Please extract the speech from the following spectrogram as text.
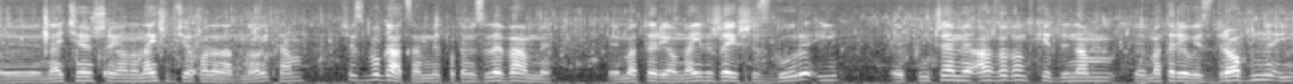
y, najcięższe i ono najszybciej opada na dno i tam się wzbogaca. My potem zlewamy y, materiał najlżejszy z góry i y, płuczemy aż dotąd, kiedy nam materiał jest drobny i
